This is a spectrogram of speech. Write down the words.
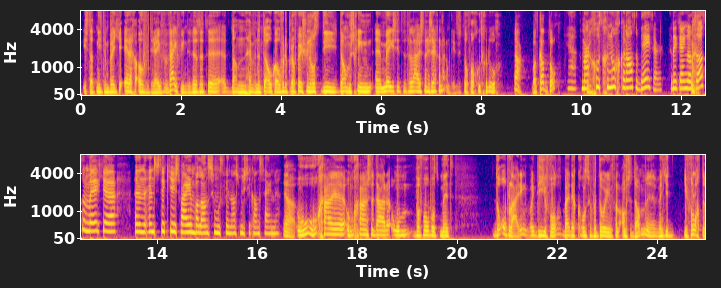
is dat niet een beetje erg overdreven? Wij vinden dat het, eh, dan hebben we het ook over de professionals die dan misschien eh, mee zitten te luisteren en zeggen, nou dit is toch wel goed genoeg. Ja, dat kan toch? Ja, maar goed genoeg kan altijd beter. En ik denk dat dat een beetje een, een stukje is waar je een balans moet vinden als muzikant zijnde. Ja, hoe, hoe, ga je, hoe gaan ze daar om bijvoorbeeld met de opleiding die je volgt bij de Conservatorium van Amsterdam? Eh, want je, je volgt de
